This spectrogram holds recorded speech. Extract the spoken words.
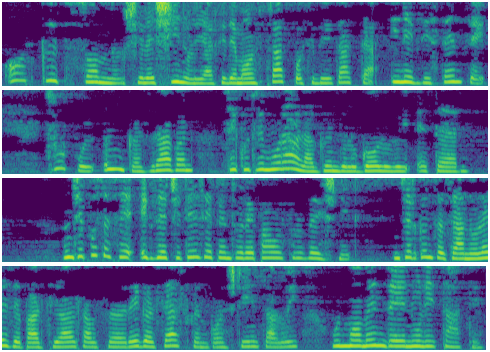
Oricât somnul și leșinul i-ar fi demonstrat posibilitatea inexistenței, trupul încă zdravăn se cutremura la gândul golului etern. Începu să se exerciteze pentru repausul veșnic, încercând să se anuleze parțial sau să regăsească în conștiința lui un moment de nulitate.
